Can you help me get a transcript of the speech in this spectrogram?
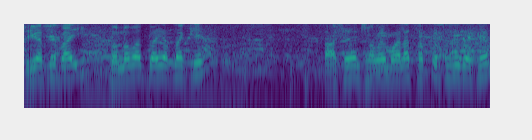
ঠিক আছে ভাই ধন্যবাদ ভাই আপনাকে। আসেন সবাই ময়লা সাফ করতেছে, দেখেন।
